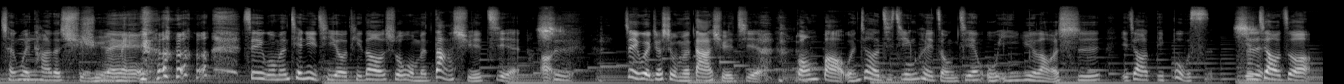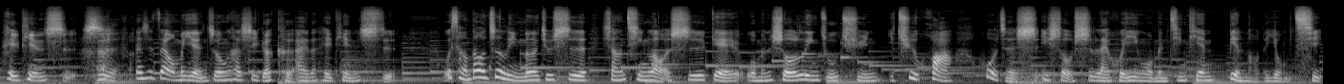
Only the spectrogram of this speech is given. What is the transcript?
成为他的学妹。所以，我们前几期有提到说，我们大学姐是、哦、这一位，就是我们的大学姐，光宝文教基金会总监吴银玉老师，也叫 The Boss，是也叫做黑天使，是、啊。但是在我们眼中，他是一个可爱的黑天使。我想到这里呢，就是想请老师给我们熟龄族群一句话或者是一首诗来回应我们今天变老的勇气。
